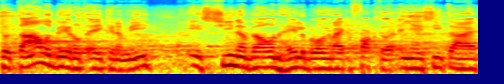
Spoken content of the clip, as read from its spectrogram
totale wereldeconomie is China wel een hele belangrijke factor. En je ziet daar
